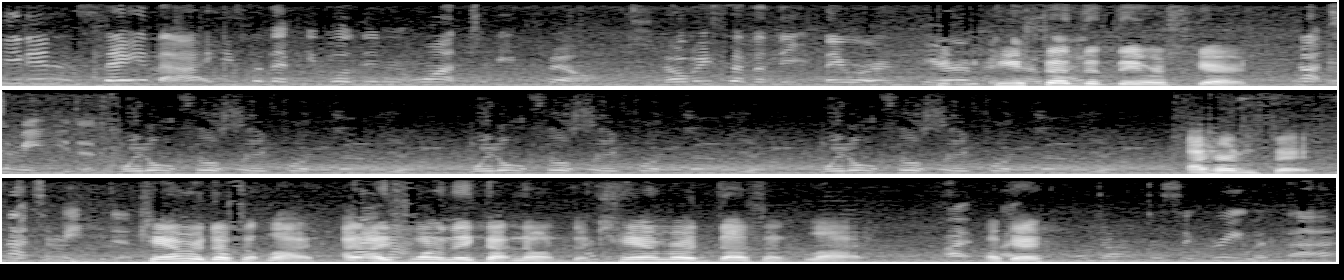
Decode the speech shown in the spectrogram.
He didn't say that. He said that people didn't want to be filmed. Nobody said that they, they were in He, fear. of he their said life. that they were scared. Not to me, he did. We don't feel safe with them here. We don't feel safe with them here. We don't feel safe with them here. I heard him say it. Not to me, he did. Camera doesn't lie. I, I just want to make that known. The camera doesn't lie. I, Okay. I don't disagree with that.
